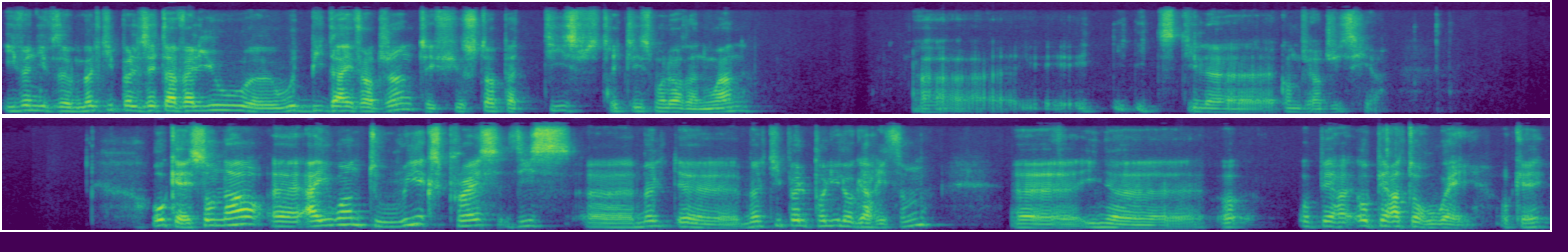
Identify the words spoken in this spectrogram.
even if the multiple zeta value uh, would be divergent, if you stop at t strictly smaller than 1, it, it, it, still converges here. Okay, so now uh, I want to re-express this uh, uh, multiple polylogarithm uh, in a opera operator way, okay?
